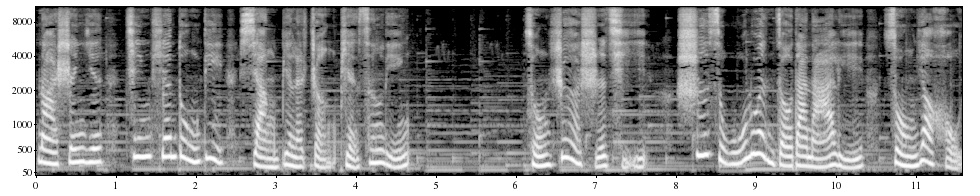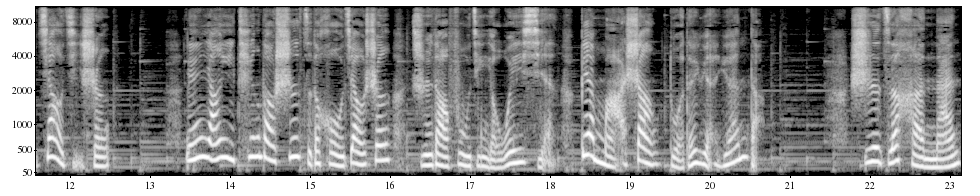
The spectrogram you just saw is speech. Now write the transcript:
那声音惊天动地，响遍了整片森林。从这时起，狮子无论走到哪里，总要吼叫几声。羚羊一听到狮子的吼叫声，知道附近有危险，便马上躲得远远的。狮子很难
